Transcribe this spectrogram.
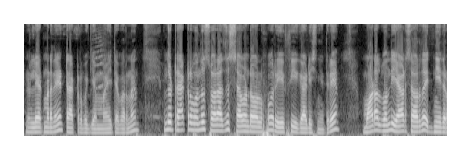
ಇನ್ನು ಲೇಟ್ ಮಾಡಿದ್ರೆ ಟ್ರ್ಯಾಕ್ಟರ್ ಬಗ್ಗೆ ಮಾಹಿತಿ ಬರೋಣ. ಒಂದು ಟ್ರ್ಯಾಕ್ಟರ್ ಬಂದು Swaraj seven double four F ಗಾಡಿ ಸ್ನೇಹಿತರೆ. ಮಾಡಲ್ ಬಂದು ಎರಡು ಸಾವಿರದ ಹದಿನೈದರ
